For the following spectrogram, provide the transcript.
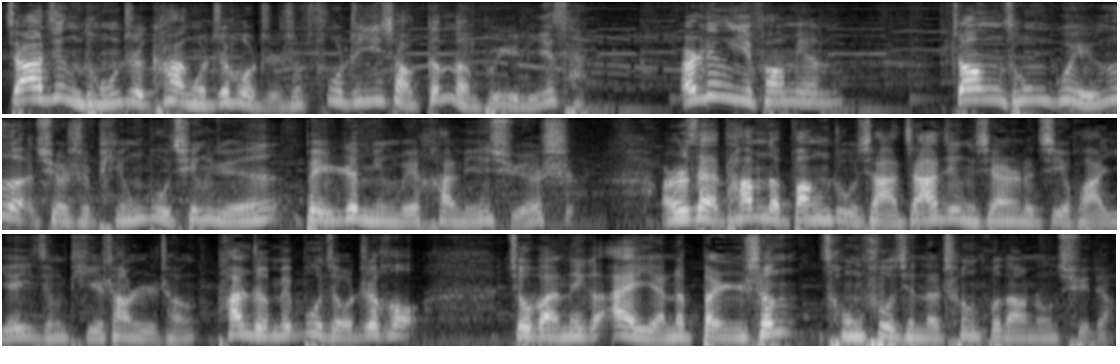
嘉靖同志看过之后，只是付之一笑，根本不予理睬。而另一方面呢，张聪、桂萼却是平步青云，被任命为翰林学士。而在他们的帮助下，嘉靖先生的计划也已经提上日程。他准备不久之后就把那个碍眼的本生从父亲的称呼当中去掉。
